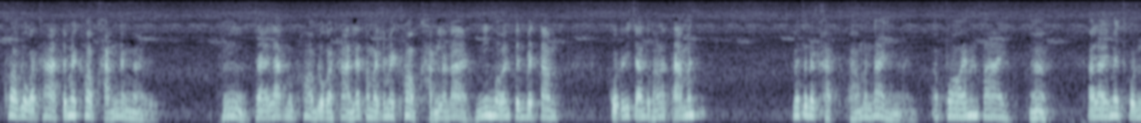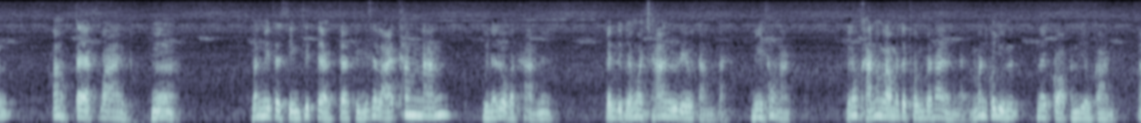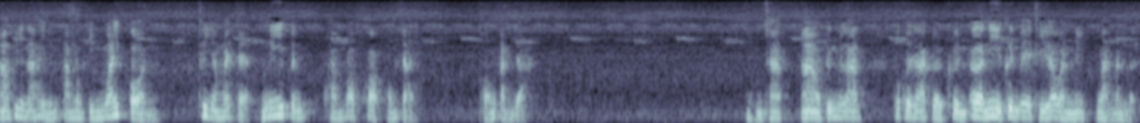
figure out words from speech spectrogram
ครอบโลกธาตุจะไม่ครอบขันยังไงอืมรายลักมันครอบโลกธาตุแล้วทำไมจะไม่ครอบขันเราได้ นี่เมื่อมันเป็นไปตามกฎอนิจจังทุกขังตตามันเราจะไปขัดขวางมันได้ยังไงเอาปล่อยมันไปอ่า อะไรไม่ทนอ้าวแตกไปเออมันมีแต่สิ่งที่แตกแต่สิ่งที่สลายทั้งนั้น อยู่ในโลกธาตุนี่เป็นแต่เพียงว่าช้าหรือเร็วต่างกัน มีเท่านั้น แล้วขันของเรามันจะทนไปได้อย่างไรมันก็อยู่ในกรอบอันเดียวกันเอาพิจารณาให้เห็นตามความจริงไว้ก่อน ที่ยังไม่แตกนี้เป็นความรอบคอบของใจของปัญญาเห็นชัดอ้าวถึงเวลาทุกเวลาเกิดขึ้น เออนี่ขึ้นเวทีแล้ววันนี้ว่านั่นเลย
